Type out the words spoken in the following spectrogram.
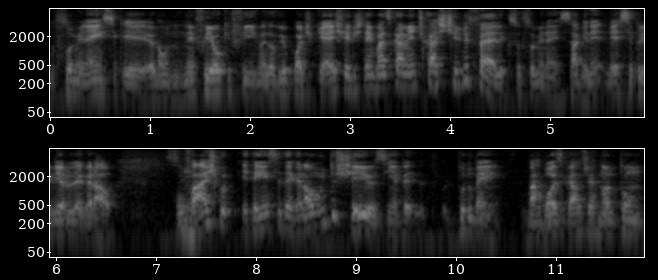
no Fluminense, que eu não, nem fui eu que fiz, mas eu vi o podcast, eles têm basicamente Castilho e Félix, o Fluminense, sabe? Nesse primeiro degrau. Sim. O Vasco tem esse degrau muito cheio, assim, tudo bem, Barbosa e Carlos Germano estão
